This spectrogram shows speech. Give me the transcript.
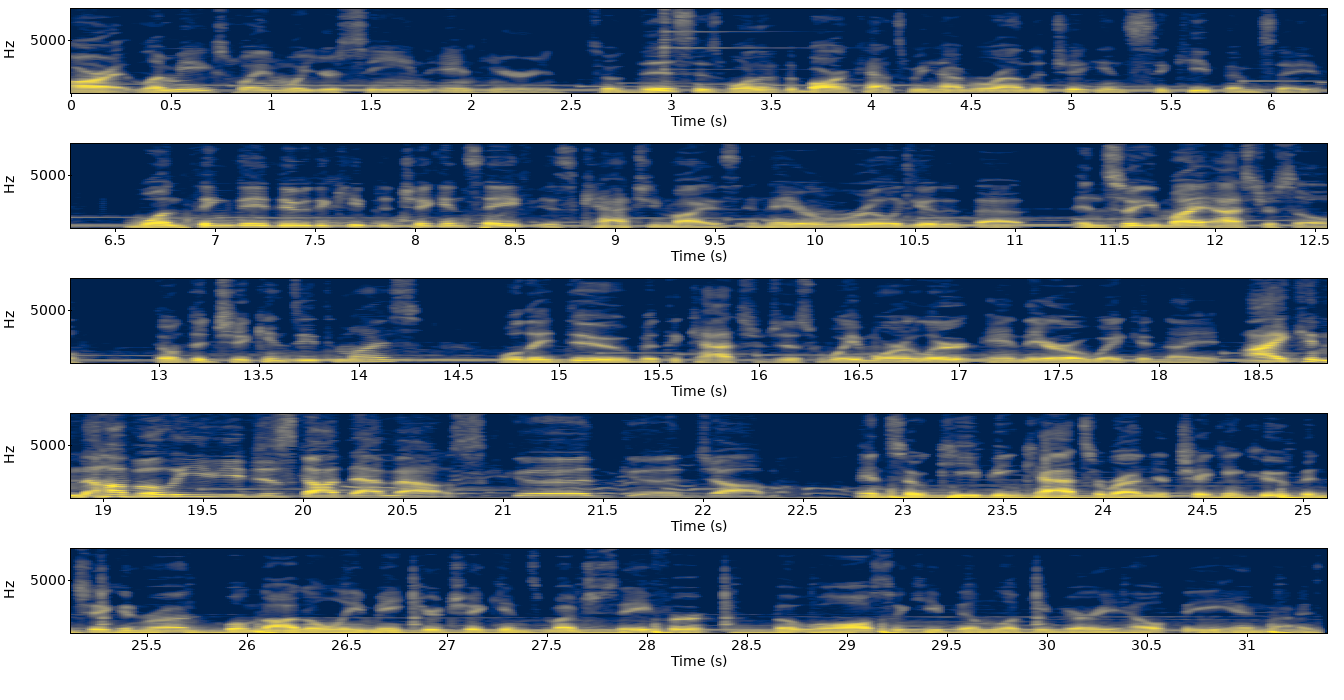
Alright, let me explain what you're seeing and hearing. So this is one of the barn cats we have around the chickens to keep them safe. One thing they do to keep the chickens safe is catching mice, and they are really good at that. And so you might ask yourself, don't the chickens eat the mice? Well, they do, but the cats are just way more alert and they are awake at night. I cannot believe you just got that mouse. Good, good job. And so keeping cats around your chicken coop and chicken run will not only make your chickens much safer, but will also keep them looking very healthy and nice.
